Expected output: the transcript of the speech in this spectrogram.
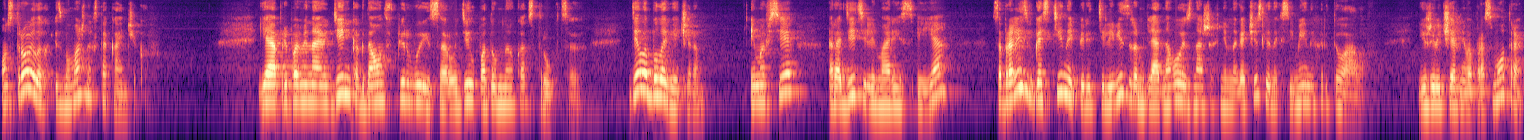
Он строил их из бумажных стаканчиков. Я припоминаю день, когда он впервые соорудил подобную конструкцию. Дело было вечером, и мы все, родители Марис и я, собрались в гостиной перед телевизором для одного из наших немногочисленных семейных ритуалов – ежевечернего просмотра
